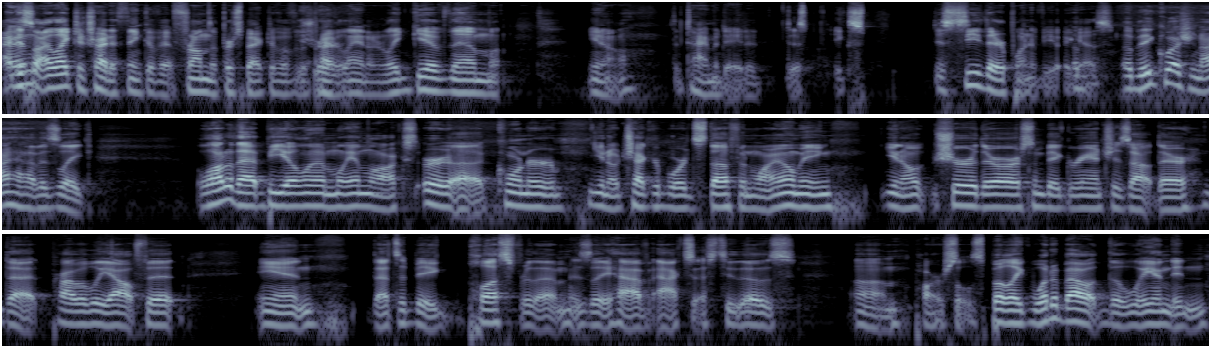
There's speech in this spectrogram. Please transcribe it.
I just I like to try to think of it from the perspective of the private landowner. Like give them, you know, the time of day to just ex- just see their point of view. I guess. a big question I have is like a lot of that BLM landlocks or uh, corner, you know, checkerboard stuff in Wyoming. You know, sure there are some big ranches out there that probably outfit, and that's a big plus for them is they have access to those um, parcels. But like, what about the land in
